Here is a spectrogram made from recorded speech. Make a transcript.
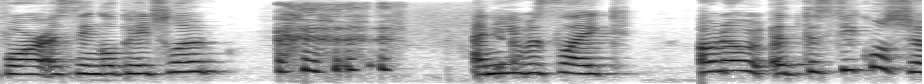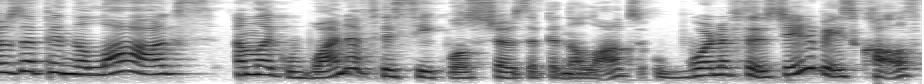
for a single page load? And he was like, Oh no, uh, the SQL shows up in the logs. I'm like, one of the SQLs shows up in the logs. One of those database calls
